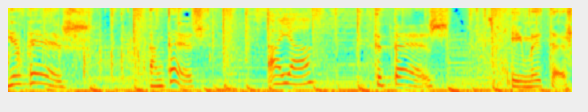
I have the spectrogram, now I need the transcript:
Ja też. Pan też. A ja? Ty też. I my też.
